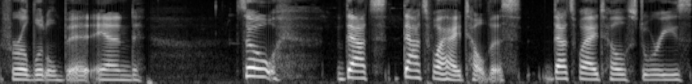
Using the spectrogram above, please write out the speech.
for a little bit and so that's that's why I tell this. That's why I tell stories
